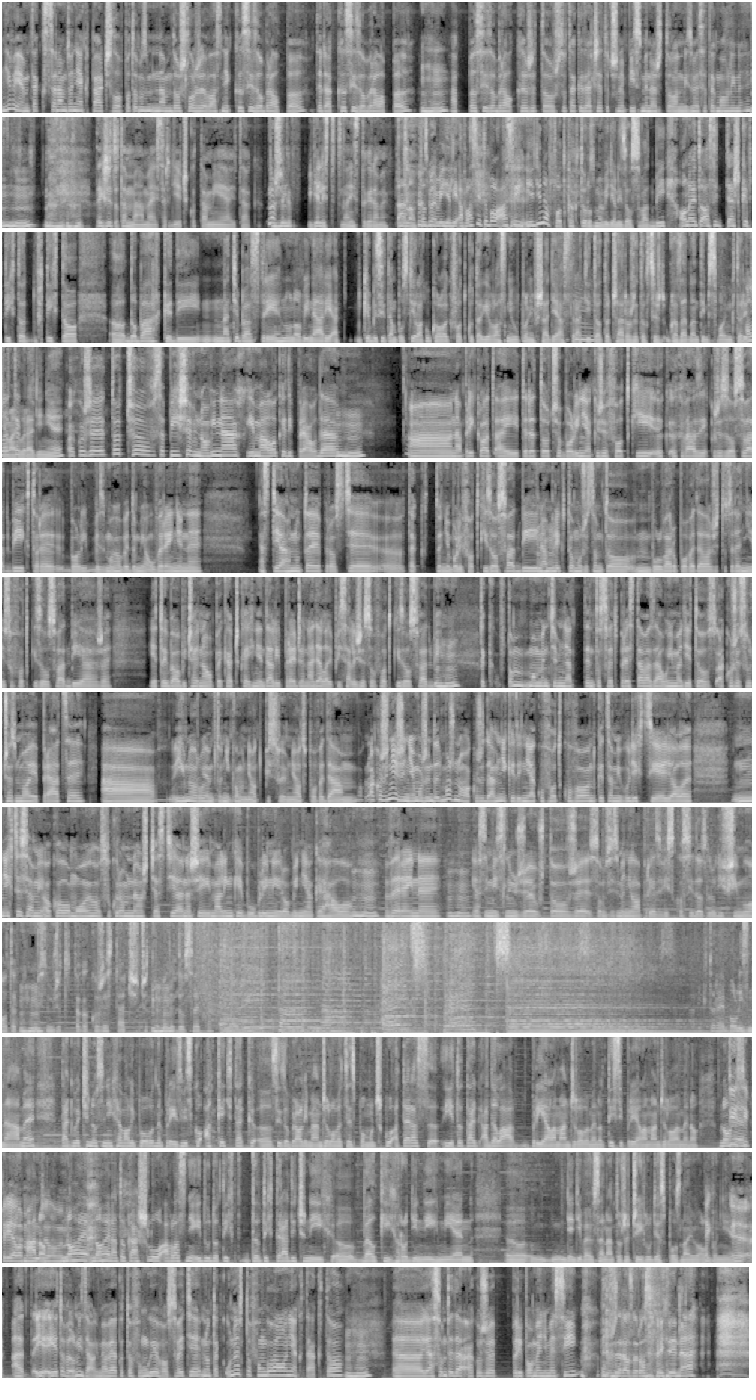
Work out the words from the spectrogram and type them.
neviem, tak sa nám to nejak páčilo. Potom nám došlo, že vlastne K si zobral P, teda K si zobrala P mm-hmm. a P si zobral K, že to už sú také začiatočné písmena, že to len my sme sa tak mohli nájsť. Mm-hmm. takže to tam máme, aj srdiečko tam je, aj tak. No však mm-hmm. videli ste to na Instagrame. Áno, to sme videli. A vlastne to bola asi jediná fotka, ktorú sme videli zo svadby. Ono je to asi ťažké v týchto, v týchto uh, dobách, kedy na teba striehnú novinári a keby si tam pustil akúkoľvek fotku, tak je vlastne úplne všade a stratí toto čaro, že to chceš ukázať len tým svojim, ktorí ťa majú tak- radi, nie? Akože to, čo sa píše v novinách, je málo kedy pravda. Mm-hmm. A napríklad aj teda to, čo boli nejaké že fotky k- kvázi akože zo svadby, ktoré boli bez môjho vedomia uverejnené a stiahnuté proste, e, tak to neboli fotky zo svadby, mm-hmm. napriek tomu, že som to Bulvaru povedala, že to teda nie sú fotky zo svadby a že je to iba obyčajná opekačka, ich nedali preč a naďalej písali, že sú fotky zo svadby. Mm-hmm. Tak v tom momente mňa tento svet prestáva zaujímať, je to akože súčasť mojej práce a ignorujem to, nikomu neodpisujem, neodpovedám. Akože nie, že nemôžem dať, možno akože dám niekedy nejakú fotku von, keď sa mi bude chcieť, ale nechce sa mi okolo môjho súkromného šťastia a našej malinkej bubliny robiť nejaké halo mm-hmm. verejné. Mm-hmm. Ja si myslím, že už to, že som si zmenila priezvisko, si dosť ľudí všimlo, tak mm-hmm. myslím, že to tak akože stačí, čo treba mm-hmm. dať do sveta. Ktoré boli známe, tak väčšinou si nechávali pôvodné priezvisko a keď tak e, si zobrali manželové cez pomočku a teraz e, je to tak, Adela prijala manželové meno, ty si prijala manželové meno. Ty si prijala áno, manželové meno. mnohé, mnohé na to kašľú a vlastne idú do tých, do tých tradičných uh, veľkých rodinných mien, nedívajú sa na to, že či ich ľudia spoznajú alebo nie. e, A je, je to veľmi zaujímavé, ako to funguje vo svete. No tak u nás to fungovalo nejak takto. Uh-huh. Ja som teda, akože pripomeňme si, už raz rozvedená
